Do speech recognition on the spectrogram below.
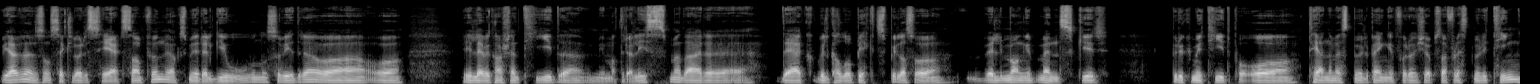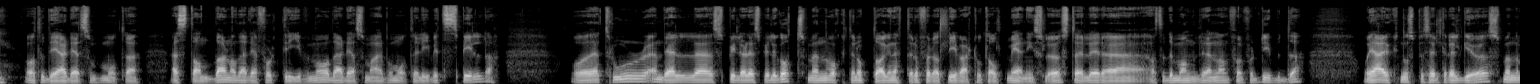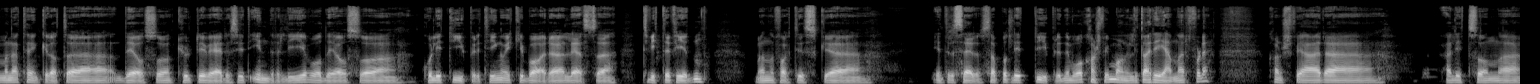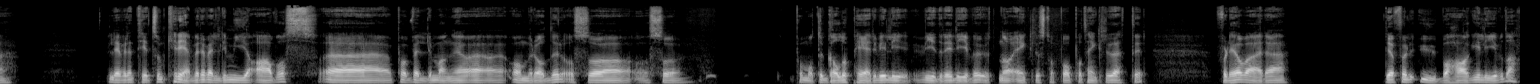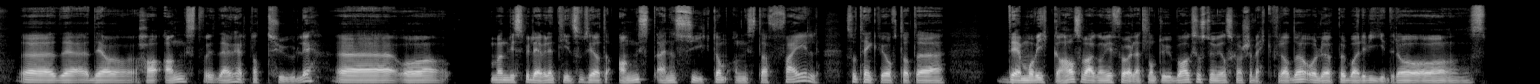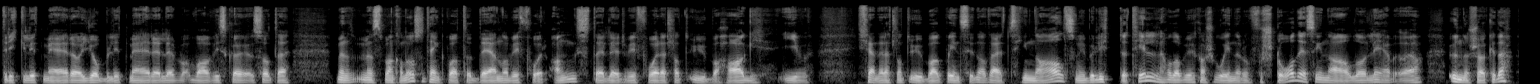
vi er et sånn sekularisert samfunn, vi har ikke så mye religion osv., og, så og, og vi lever kanskje en tid med mye materialisme der øh, det jeg vil kalle objektspill, altså veldig mange mennesker bruker mye tid på å tjene mest mulig penger for å kjøpe seg flest mulig ting, og at det er det som på en måte er standarden, og det er det folk driver med, og det er det som er på en måte livets spill, da. Og jeg tror en del eh, spiller det spillet godt, men våkner opp dagen etter og føler at livet er totalt meningsløst, eller eh, at det mangler en eller annen form for dybde. Og jeg er jo ikke noe spesielt religiøs, men, men jeg tenker at eh, det å kultivere sitt indre liv, og det å gå litt dypere i ting, og ikke bare lese Twitter-feeden, men faktisk eh, interessere seg på et litt dypere nivå Kanskje vi mangler litt arenaer for det. Kanskje vi er, er litt sånn lever i en tid som krever veldig mye av oss eh, på veldig mange eh, områder, og så, og så, på en måte galopperer vi li videre i livet uten å egentlig stoppe opp og tenke litt etter. For det å være det å føle ubehag i livet, da, eh, det, det, å ha angst, det er jo helt naturlig. Eh, og, men hvis vi lever i en tid som sier at angst er en sykdom, angst er feil, så tenker vi ofte at det, det må vi ikke ha, så hver gang vi føler et eller annet ubehag, så snur vi oss kanskje vekk fra det og løper bare videre og drikke litt mer og jobbe litt mer, eller hva vi skal så det, men, Mens man kan også tenke på at det når vi får angst, eller vi får et eller annet ubehag i, kjenner et eller annet ubehag på innsiden, at det er et signal som vi bør lytte til, og da bør vi kanskje gå inn og forstå det signalet og leve, ja, undersøke det.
